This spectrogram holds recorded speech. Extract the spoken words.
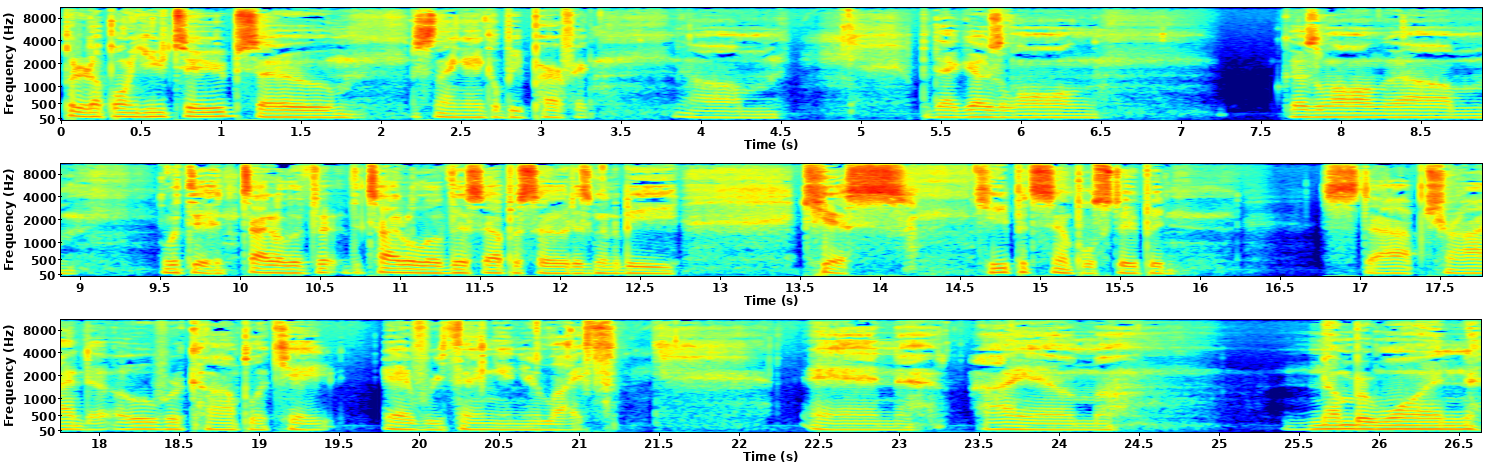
put it up on YouTube. So this thing ain't gonna be perfect, um, but that goes along goes along um, with the title. Of, the title of this episode is going to be "Kiss." Keep it simple, stupid. Stop trying to overcomplicate everything in your life. And I am number one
